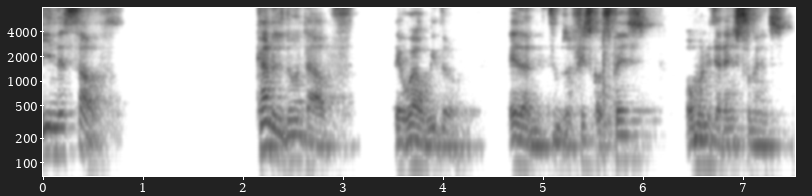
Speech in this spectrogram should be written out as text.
In the south, countries don't have the wherewithal, either in terms of fiscal space or monetary instruments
